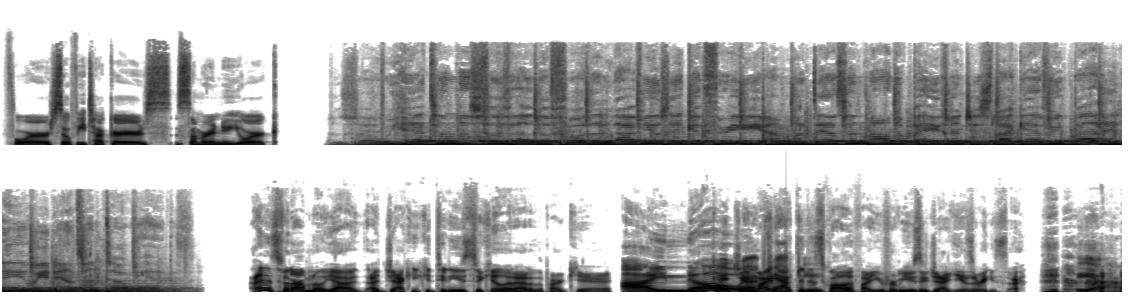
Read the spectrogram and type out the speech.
for Sofi Tukker's Summer in New York, is phenomenal. Yeah, uh, Jackie continues to kill it out of the park here. I know. Good we job, might have to Jackie. disqualify you from using Jackie as a resource. Yeah.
